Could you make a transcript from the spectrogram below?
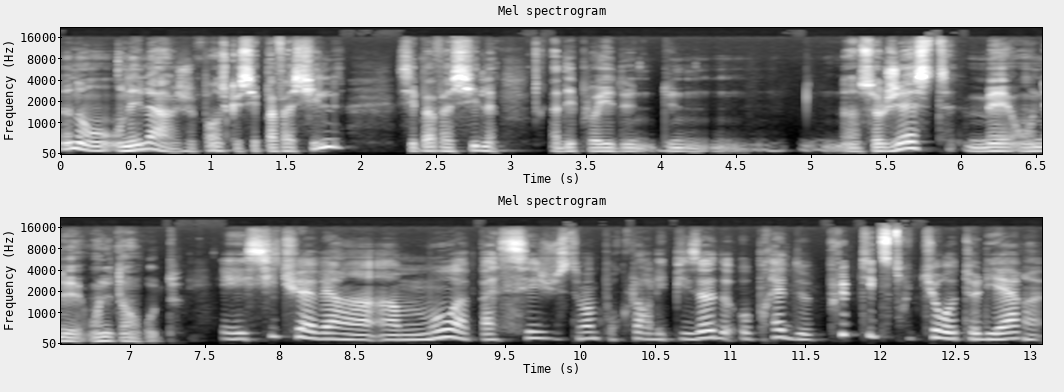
Non, non, on est là. Je pense que c'est pas facile. C'est pas facile à déployer d'un seul geste, mais on est, on est en route. Et si tu avais un, mot à passer justement pour clore l'épisode auprès de plus petites structures hôtelières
